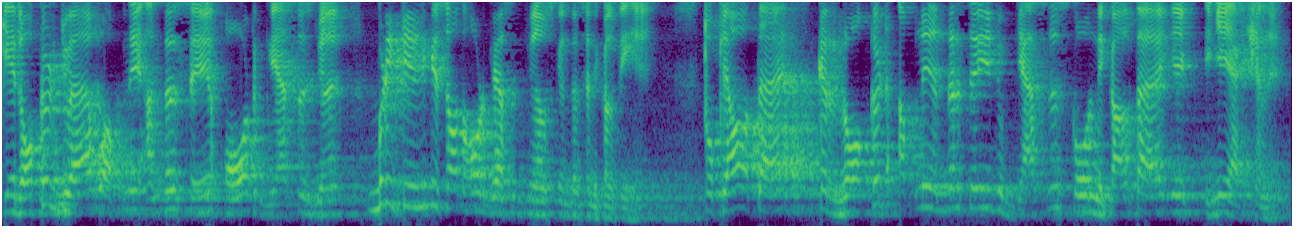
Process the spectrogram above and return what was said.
کہ راکٹ جو ہے وہ اپنے اندر سے ہاٹ گیسز جو ہیں، بڑی تیزی کے ساتھ ہاٹ گیسز جو ہیں اس کے اندر سے نکلتی ہیں۔ تو کیا ہوتا ہے کہ راکٹ اپنے اندر سے یہ جو گیسز کو نکالتا ہے، یہ یہ ایکشن ہے۔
